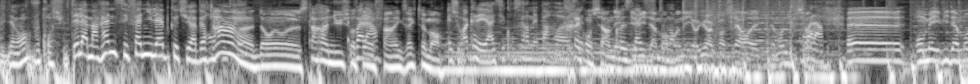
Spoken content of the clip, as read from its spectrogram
évidemment, vous consultez. La marraine, c'est Fanny Leb que tu avais rencontrée. Ah, dans euh, Star à nu sur Voilà. TF1, exactement. Et je crois qu'elle est assez concernée par euh, Très cette concernée, évidemment, en ayant eu un cancer euh, évidemment du sein. Voilà. Euh, on met évidemment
